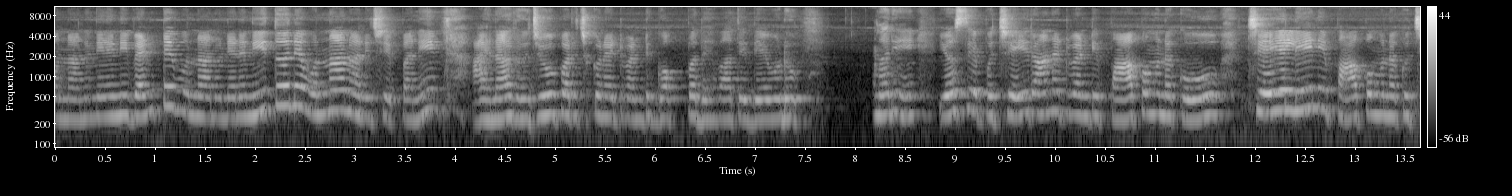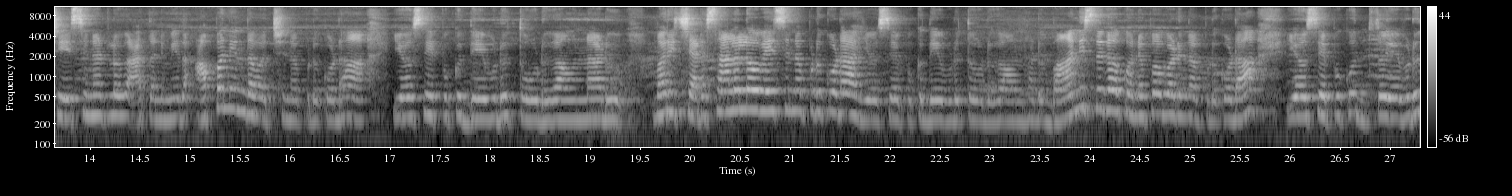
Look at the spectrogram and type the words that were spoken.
ఉన్నాను నేను నీ వెంటే ఉన్నాను నేను నీతోనే ఉన్నాను అని చెప్పని ఆయన రుజువుపరుచుకునేటువంటి గొప్ప దేవాతి దేవుడు. మరి యోసేపు చేయరానటువంటి పాపమునకు చేయలేని పాపమునకు చేసినట్లుగా అతని మీద అపనింద వచ్చినప్పుడు కూడా యోసేపుకు దేవుడు తోడుగా ఉన్నాడు. మరి చెరసాలలో వేసినప్పుడు కూడా యోసేపుకు దేవుడు తోడుగా ఉన్నాడు. బానిసగా కొనుపబడినప్పుడు కూడా యోసేపుకు దేవుడు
